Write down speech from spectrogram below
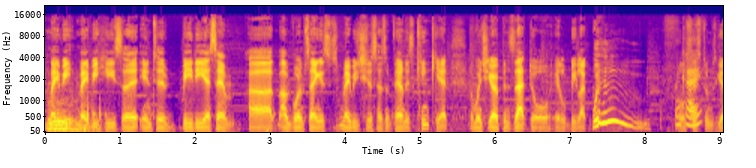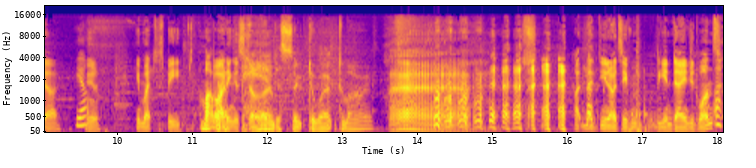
Maybe maybe he's uh, into BDSM. Uh, what I'm saying is maybe she just hasn't found his kink yet, and when she opens that door, it'll be like woohoo! All Okay. systems go. Yeah. You know, he might just be I might wear biding a his panda time. suit to work tomorrow. I bet, you know, it's even the endangered ones.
